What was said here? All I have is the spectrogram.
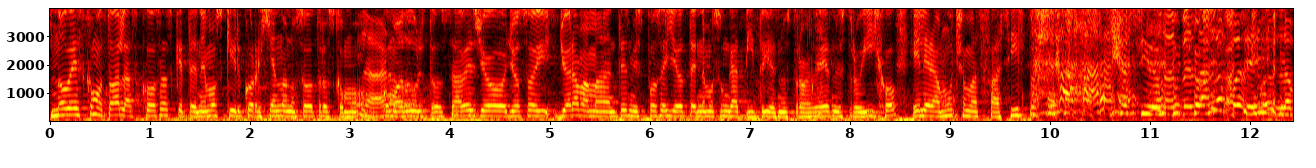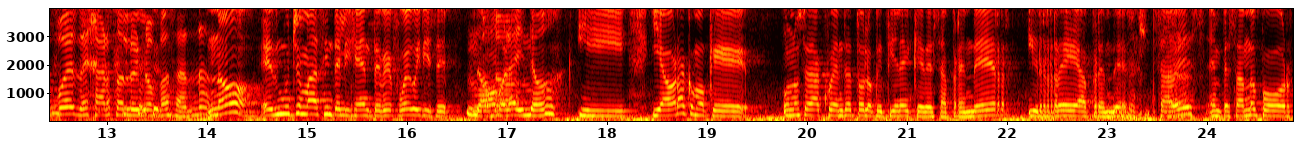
no ves como todas las cosas que tenemos que ir corrigiendo nosotros como, Claro. Como adultos, ¿sabes? Yo, yo soy, yo era mamá antes, mi esposa y yo tenemos un gatito y es nuestro bebé, es nuestro hijo. Él era mucho más fácil y ha sido A mucho más lo, fácil. puedes, lo puedes dejar solo y no pasa nada. No, es mucho más inteligente, ve fuego y dice, No, por ahí no. Y, y ahora como que uno se da cuenta de todo lo que tiene que desaprender y reaprender, ¿sabes? Empezando por,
